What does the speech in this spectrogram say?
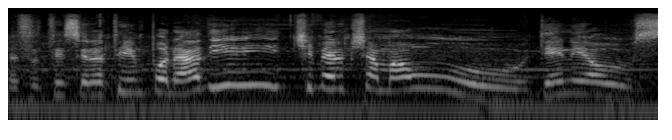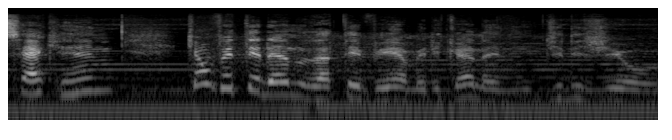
dessa terceira temporada e tiveram que chamar o Daniel Seckham, que é um veterano da TV americana, ele dirigiu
